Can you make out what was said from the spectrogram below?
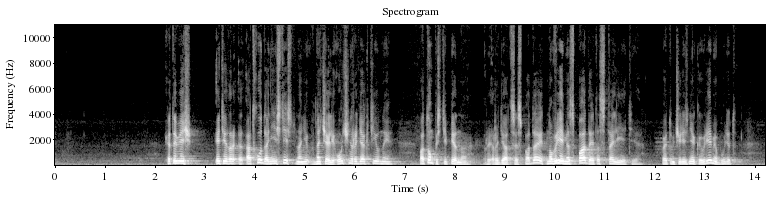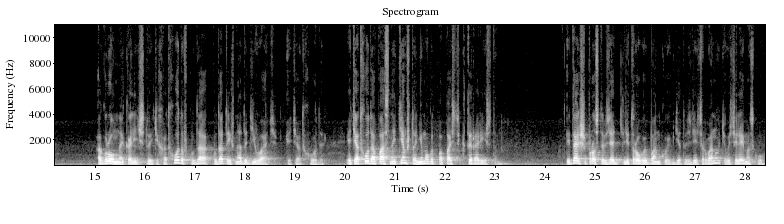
Эта вещь, эти отходы, они, естественно, они вначале очень радиоактивные, потом постепенно радиация спадает, но время спада – это столетие. Поэтому через некое время будет огромное количество этих отходов, куда, куда-то их надо девать, эти отходы. Эти отходы опасны тем, что они могут попасть к террористам. И дальше просто взять литровую банку и где-то здесь рвануть и выселяй Москву.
